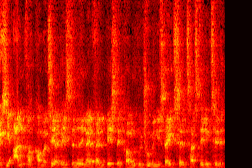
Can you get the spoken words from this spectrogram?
kan sige, andre kommer til at riste ned, i hvert fald hvis den kommende kulturminister ikke selv tager stilling til det.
